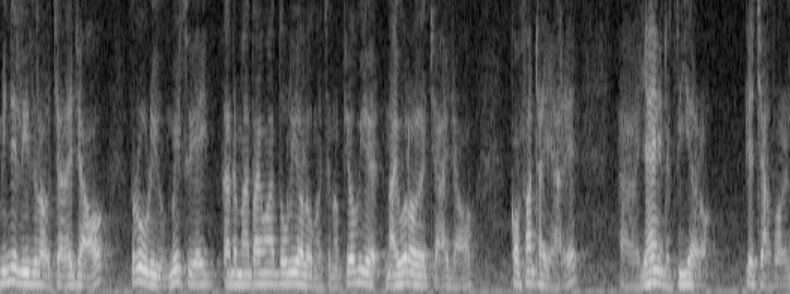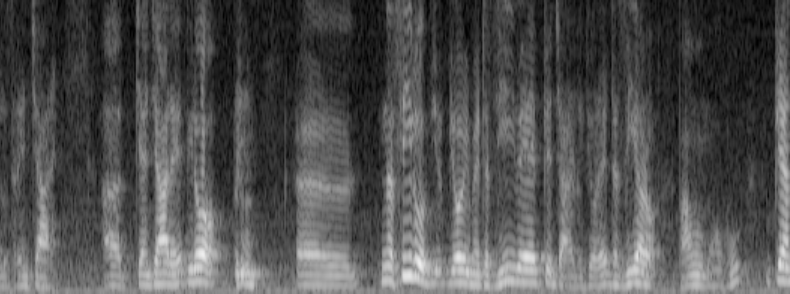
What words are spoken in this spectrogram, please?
မိနစ်40လောက်ကြာလိုက်ကြအောင်သူတို့တွေကိုမိတ်ဆွေအဲ့တန်တမန်တိုင်းဝမ်3ရက်လောက်ကကျွန်တော်ပြောပြီးတဲ့နိုင်ဝက်လောက်လည်းကြာလိုက်ကြအောင် confirm ထိုင်ရတယ်အဲရရင်တစ်စီးကတော့ပြက်ကျသွားတယ်လို့သတင်းကြားတယ်အဲပြန်ကြားတယ်ပြီးတော့အဲနှစ်စီးလို့ပြောရင်တစ်စီးပဲပြက်ကြတယ်လို့ပြောတယ်တစ်စီးကတော့ဘာမှမဟုတ်ဘူးပြန်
